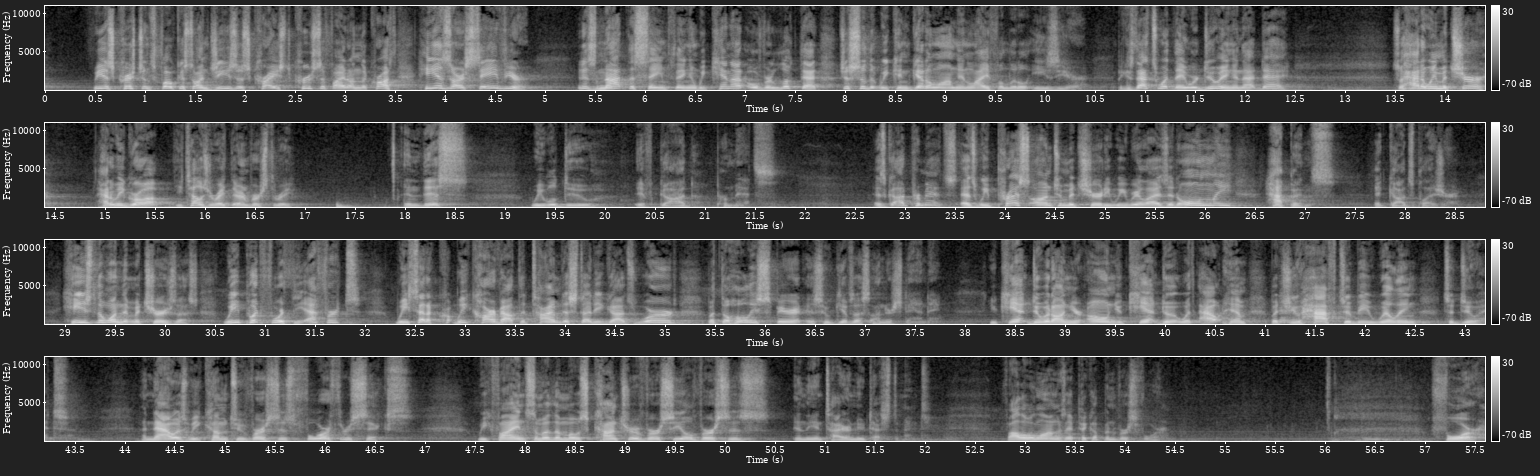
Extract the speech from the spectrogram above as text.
We as Christians focus on Jesus Christ crucified on the cross. He is our Savior. It is not the same thing, and we cannot overlook that just so that we can get along in life a little easier, because that's what they were doing in that day. So, how do we mature? How do we grow up? He tells you right there in verse 3. And this we will do if God permits. As God permits. As we press on to maturity, we realize it only happens at God's pleasure. He's the one that matures us. We put forth the effort, we, set a, we carve out the time to study God's word, but the Holy Spirit is who gives us understanding. You can't do it on your own, you can't do it without Him, but you have to be willing to do it. And now, as we come to verses 4 through 6, we find some of the most controversial verses in the entire New Testament. Follow along as I pick up in verse 4. 4.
